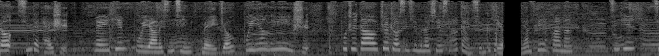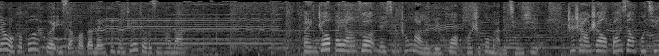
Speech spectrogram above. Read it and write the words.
周新的开始，每一天不一样的心情，每一周不一样的运势。不知道这周星星们的学习和感情有怎样的变化呢？今天先让我和薄荷与小伙伴们看看这周的情况吧。本周白羊座内心充满了疑惑或是不满的情绪，职场上方向不清，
